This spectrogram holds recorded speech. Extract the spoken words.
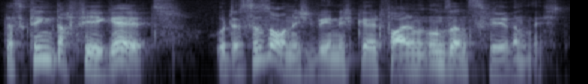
Das klingt nach viel Geld und es ist auch nicht wenig Geld, vor allem in unseren Sphären nicht.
